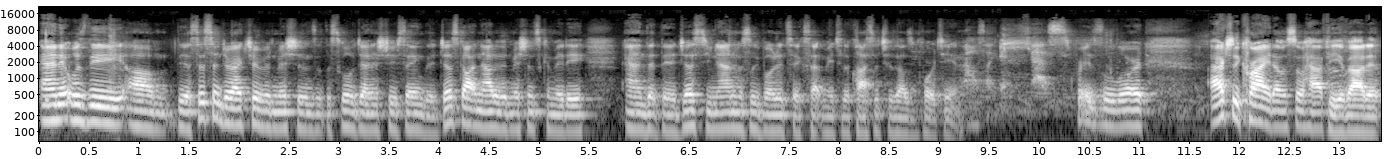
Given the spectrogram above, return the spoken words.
and it was the, um, the assistant director of admissions at the School of Dentistry saying they'd just gotten out of admissions committee and that they had just unanimously voted to accept me to the class of 2014. And I was like, yes, praise the Lord. I actually cried. I was so happy about it.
